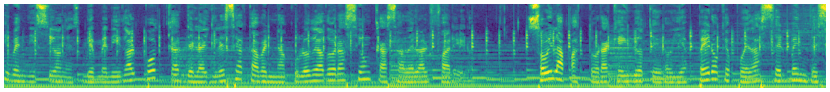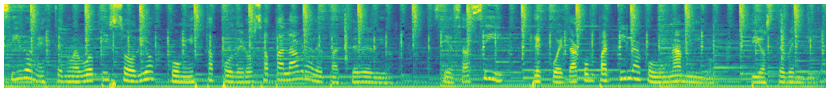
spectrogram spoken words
y bendiciones. Bienvenido al podcast de la Iglesia Tabernáculo de Adoración Casa del Alfarero. Soy la pastora Keili Otero y espero que puedas ser bendecido en este nuevo episodio con esta poderosa palabra de parte de Dios. Si es así, recuerda compartirla con un amigo. Dios te bendiga.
